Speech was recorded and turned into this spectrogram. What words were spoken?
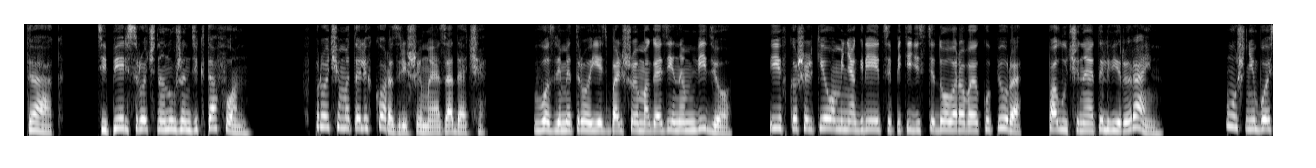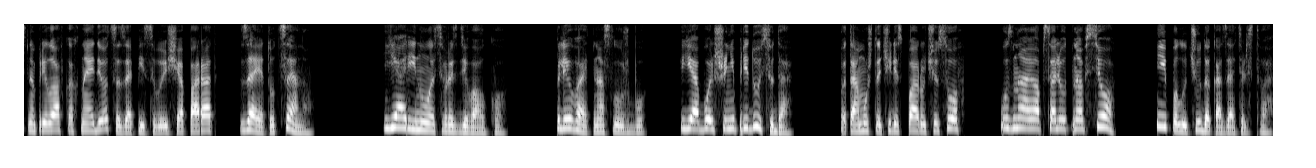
Так, теперь срочно нужен диктофон. Впрочем, это легко разрешимая задача. Возле метро есть большой магазин М-видео, и в кошельке у меня греется 50-долларовая купюра, полученная от Эльвиры Райн. Уж небось на прилавках найдется записывающий аппарат за эту цену. Я ринулась в раздевалку. Плевать на службу. Я больше не приду сюда, потому что через пару часов узнаю абсолютно все и получу доказательства.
